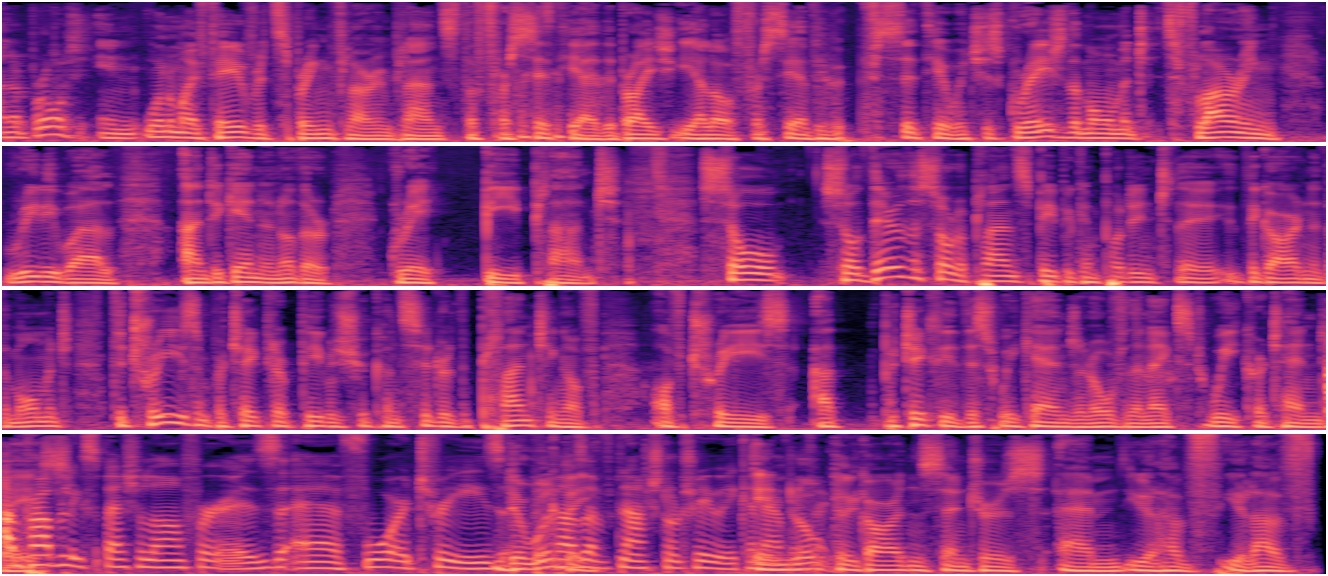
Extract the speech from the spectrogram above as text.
And I brought in one of my favourite spring flowering plants, the Forsythia, the bright yellow Forsythia, Forsythia, which is great at the moment. It's flowering really well. And again, another great bee plant. So so they're the sort of plants people can put into the, the garden at the moment. The trees in particular, people should consider the planting of, of trees at particularly this weekend and over the next week or 10 days. And probably special offers uh, for trees There because be. of National Tree Week and in everything. local garden centres, um, you'll have you'll have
